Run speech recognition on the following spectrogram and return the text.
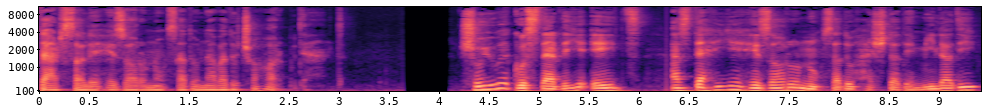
در سال 1994 بودند. شیوع گسترده ایدز از دهه 1980 میلادی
